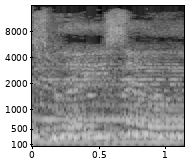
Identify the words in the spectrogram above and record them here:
see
